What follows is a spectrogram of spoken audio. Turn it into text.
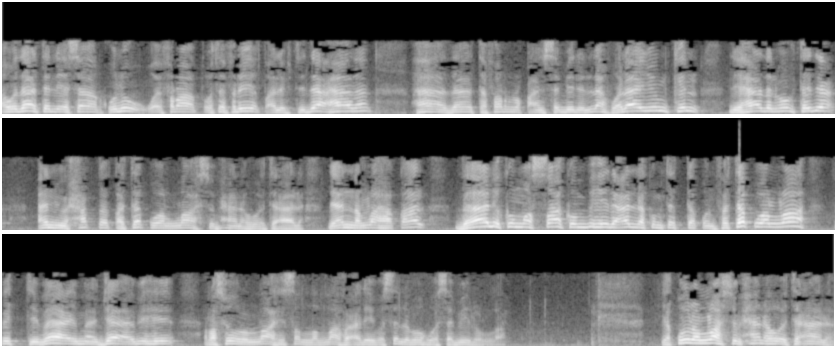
أو ذات اليسار غلو وإفراط وتفريط الابتداع هذا هذا تفرق عن سبيل الله ولا يمكن لهذا المبتدع أن يحقق تقوى الله سبحانه وتعالى. لأن الله قال ذلكم وصاكم به لعلكم تتقون فتقوى الله في اتباع ما جاء به رسول الله صلى الله عليه وسلم وهو سبيل الله. يقول الله سبحانه وتعالى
